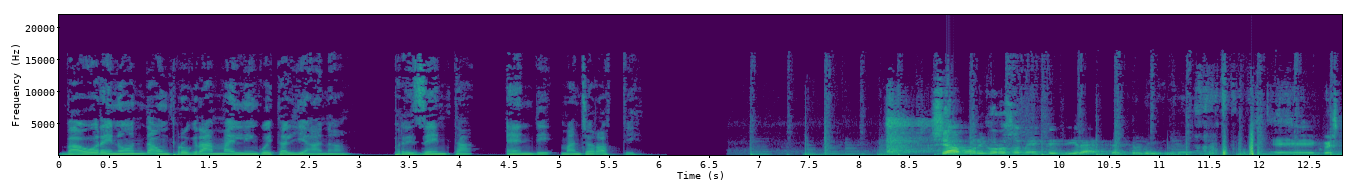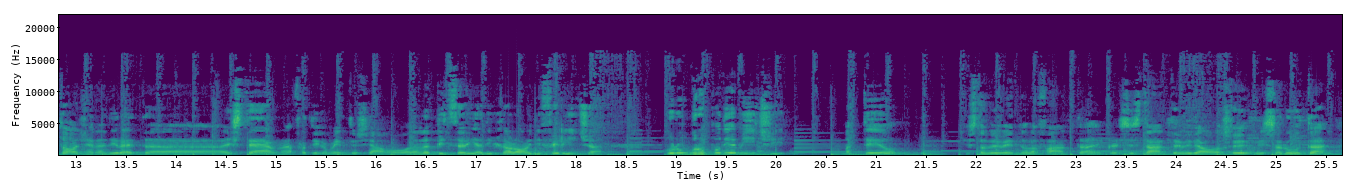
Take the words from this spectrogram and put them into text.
Va ora in onda un programma in lingua italiana. Presenta Andy Mangiarotti. Siamo rigorosamente in diretta, incredibile. E quest'oggi è una diretta esterna, praticamente siamo nella pizzeria di Caloi di Felicia con un gruppo di amici, Matteo che sta bevendo la Fanta, in questo istante vediamo se vi saluta.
